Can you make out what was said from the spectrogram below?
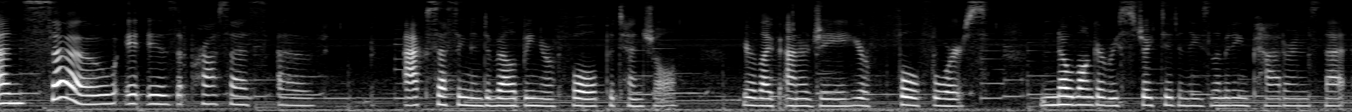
And so it is a process of accessing and developing your full potential, your life energy, your full force, no longer restricted in these limiting patterns that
